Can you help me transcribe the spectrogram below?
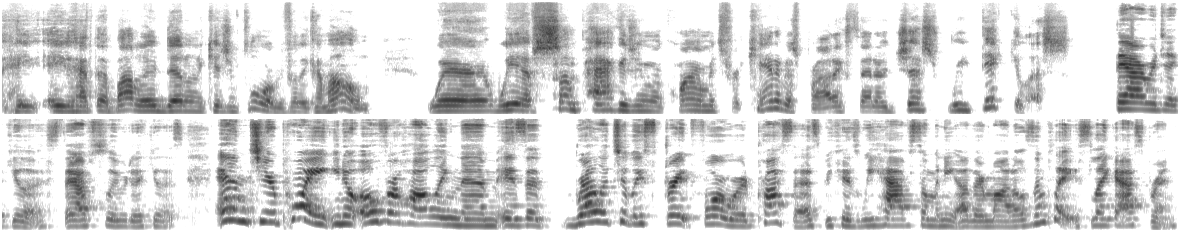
hey, hey, you have that bottle, they're dead on the kitchen floor before they come home where we have some packaging requirements for cannabis products that are just ridiculous. They are ridiculous. They're absolutely ridiculous. And to your point, you know, overhauling them is a relatively straightforward process because we have so many other models in place, like aspirin.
